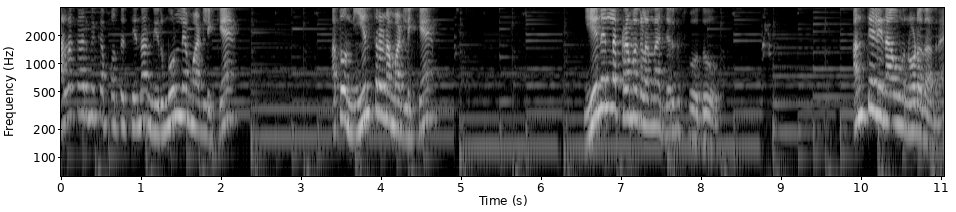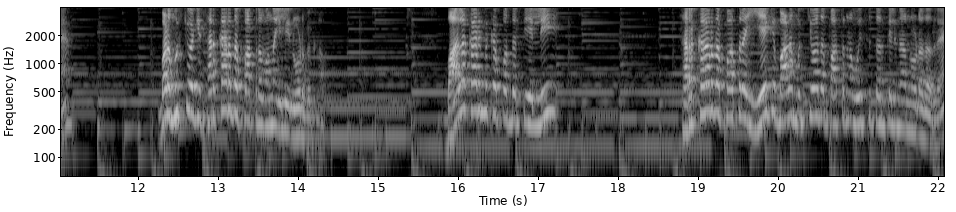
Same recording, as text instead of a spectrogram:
ಪದ್ಧತಿಯನ್ನ ನಿರ್ಮೂಲನೆ ಮಾಡಲಿಕ್ಕೆ ಅಥವಾ ನಿಯಂತ್ರಣ ಮಾಡಲಿಕ್ಕೆ ಏನೆಲ್ಲ ಕ್ರಮಗಳನ್ನ ಜರುಗಿಸಬಹುದು ಅಂತೇಳಿ ನಾವು ನೋಡೋದಾದ್ರೆ ಬಹಳ ಮುಖ್ಯವಾಗಿ ಸರ್ಕಾರದ ಪಾತ್ರವನ್ನ ಇಲ್ಲಿ ನೋಡ್ಬೇಕು ನಾವು. ಬಾಲಕಾರ್ಮಿಕ ಪದ್ಧತಿಯಲ್ಲಿ ಸರ್ಕಾರದ ಪಾತ್ರ ಹೇಗೆ ಬಹಳ ಮುಖ್ಯವಾದ ಪಾತ್ರನ ವಹಿಸುತ್ತೆ ಅಂತೇಳಿ ನಾವು ನೋಡೋದಾದ್ರೆ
